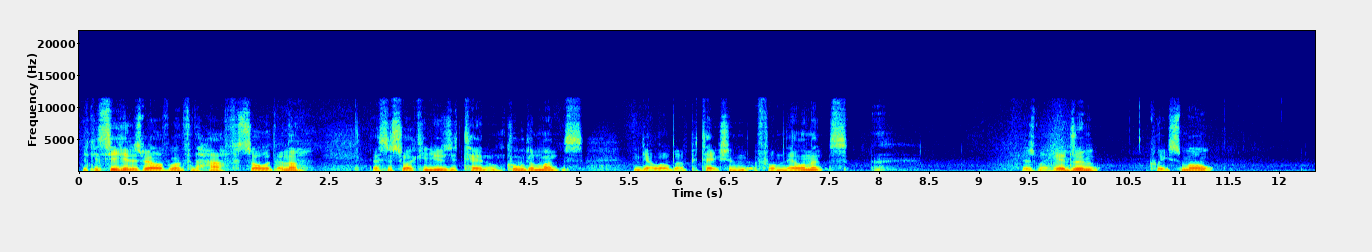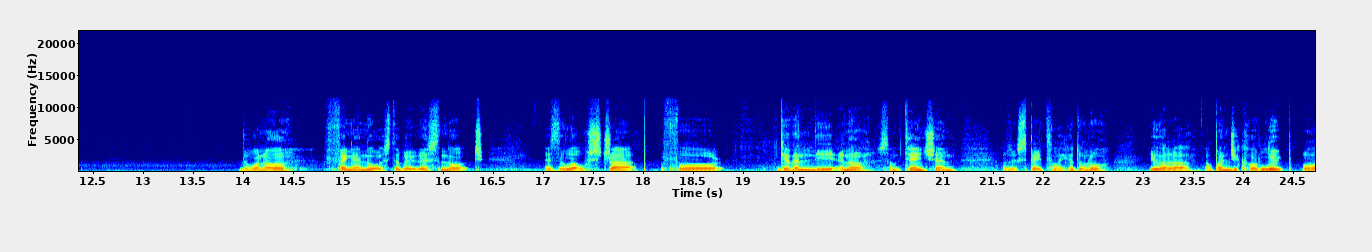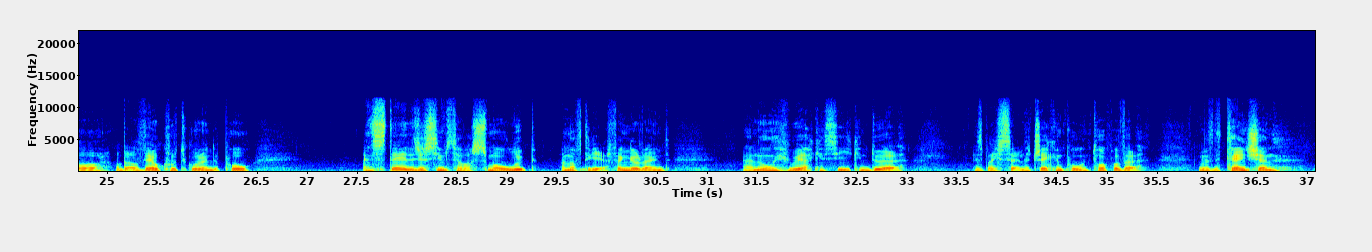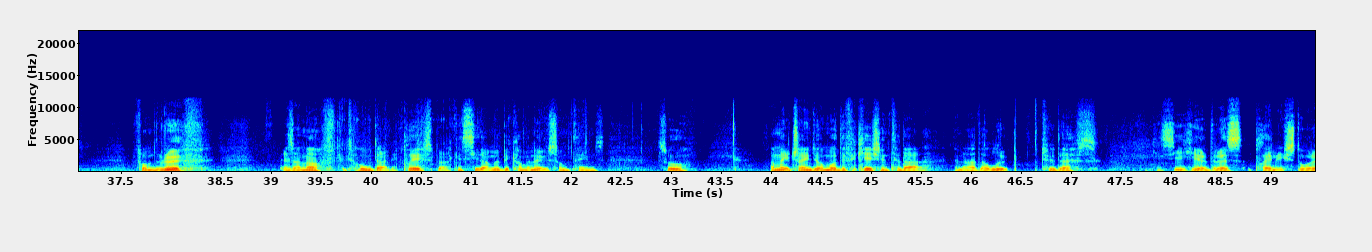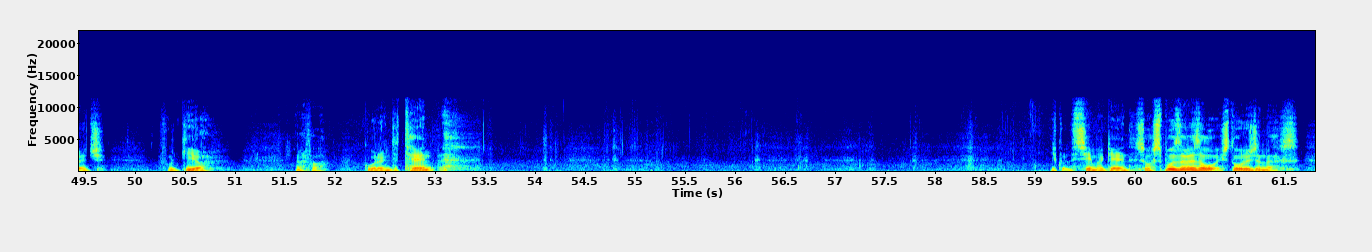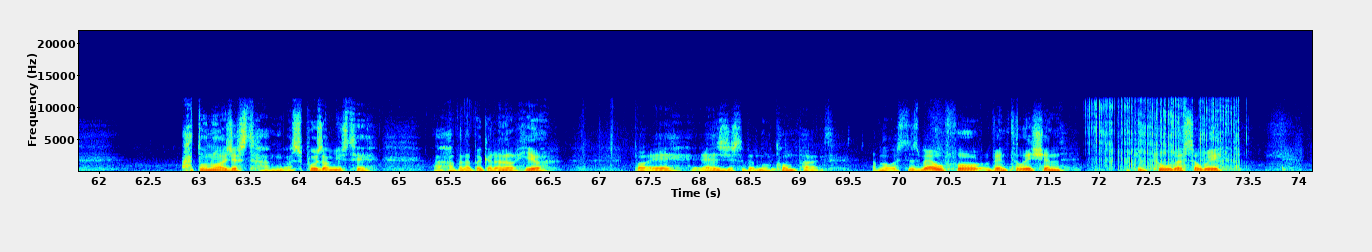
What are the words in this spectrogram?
You can see here as well, I've gone for the half solid inner. This is so I can use the tent on colder months and get a little bit of protection from the elements. Here's my headroom, quite small. The one other thing I noticed about this notch is the little strap for giving the inner some tension. I was expecting like, I don't know, either a, a bungee cord loop or a bit of velcro to go around the pole. Instead it just seems to have a small loop enough to get your finger around and the only way I can see you can do it is by sitting the trekking pole on top of it and with the tension from the roof is enough to hold that in place. But I can see that maybe coming out sometimes. So I might try and do a modification to that and add a loop to this. You can see here there is plenty of storage for gear. And if I go around the tent got the same again. So I suppose there is a lot of storage in this. I don't know, I just, I suppose I'm used to having a bigger inner here but uh, it is just a bit more compact. I've noticed as well for ventilation you can pull this away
